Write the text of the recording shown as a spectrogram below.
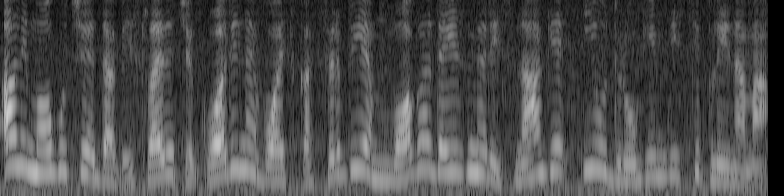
ali moguće je da bi sledeće godine Vojska Srbije mogla da izmeri snage i u drugim disciplinama.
